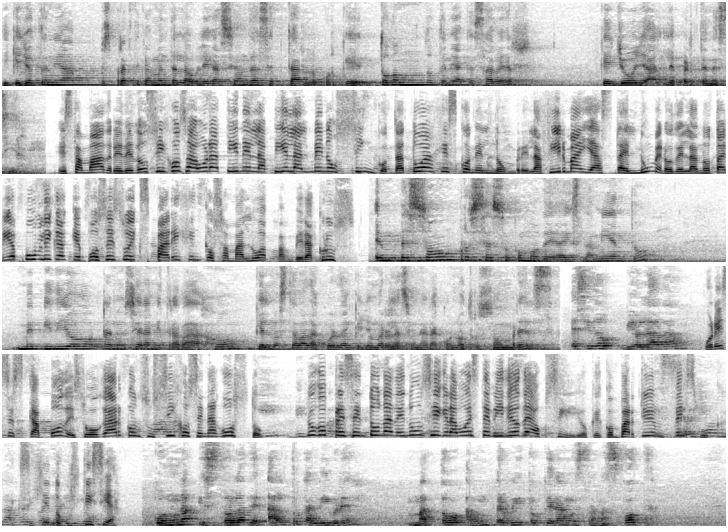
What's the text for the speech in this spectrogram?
y que yo tenía pues prácticamente la obligación de aceptarlo porque todo mundo tenía que saber que yo ya le pertenecía. Esta madre de dos hijos ahora tiene en la piel al menos cinco tatuajes con el nombre, la firma y hasta el número de la notaría pública que posee su expareja en Cosamaloapan, Veracruz. Empezó un proceso como de aislamiento me pidió renunciar a mi trabajo, que él no estaba de acuerdo en que yo me relacionara con otros hombres. He sido violada. Por eso escapó de su hogar con sus hijos en agosto. Luego presentó una denuncia y grabó este video de auxilio que compartió en Facebook exigiendo justicia. Con una pistola de alto calibre mató a un perrito que era nuestra mascota,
